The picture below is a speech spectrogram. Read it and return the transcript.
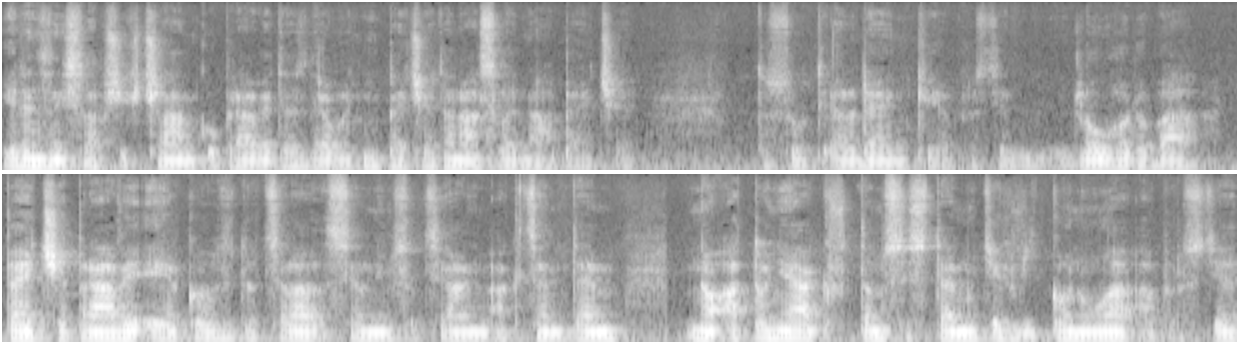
jeden z nejslabších článků právě té zdravotní péče je ta následná péče. To jsou ty LDNky, prostě dlouhodobá péče právě i jako s docela silným sociálním akcentem. No a to nějak v tom systému těch výkonů a, a prostě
